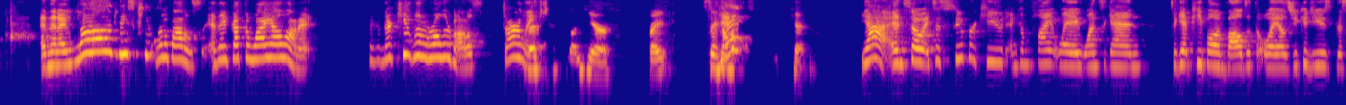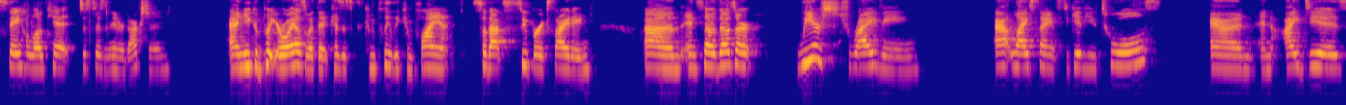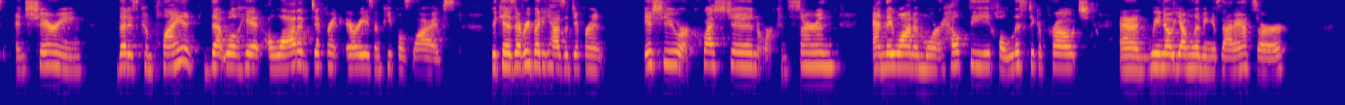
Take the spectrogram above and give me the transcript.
And then I love these cute little bottles, and they've got the YL on it. And they're cute little roller bottles. Darling. That's this one here, right? Say Yeah. hello. Kit. Yeah, and so it's a super cute and compliant way, once again, to get people involved with the oils. You could use the Say Hello kit just as an introduction, and you can put your oils with it because it's completely compliant. So that's super exciting. Um, and so those are, we are striving at Life Science to give you tools and, and ideas and sharing that is compliant that will hit a lot of different areas in people's lives because everybody has a different issue or question or concern and they want a more healthy holistic approach and we know young living is that answer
